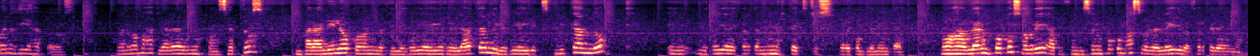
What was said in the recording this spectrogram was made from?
Buenos días a todos. Bueno, vamos a aclarar algunos conceptos en paralelo con lo que les voy a ir relatando y les voy a ir explicando. Eh, les voy a dejar también unos textos para complementar. Vamos a hablar un poco sobre, a profundizar un poco más sobre la ley de la oferta y la demanda.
